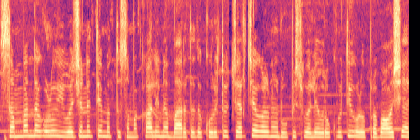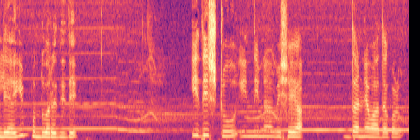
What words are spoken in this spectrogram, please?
ಸಂಬಂಧಗಳು, ಯುವಜನತೆ ಮತ್ತು ಸಮಕಾಲೀನ ಭಾರತದ ಕುರಿತು ಚರ್ಚೆಗಳನ್ನು ರೂಪಿಸುವಲ್ಲಿ ಅವರ ಕೃತಿಗಳು ಪ್ರಭಾವಶಾಲಿಯಾಗಿ ಮುಂದುವರೆದಿದೆ. ಇದಿಷ್ಟು ಇಂದಿನ ವಿಷಯ. ಧನ್ಯವಾದಗಳು.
